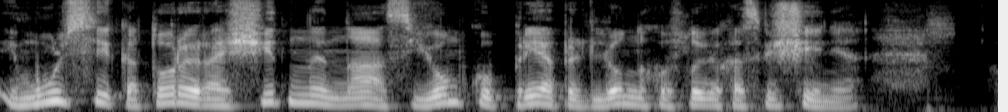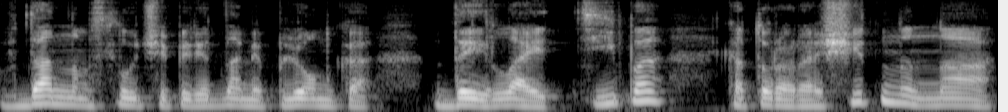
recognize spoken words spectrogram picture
эмульсии, которые рассчитаны на съемку при определенных условиях освещения. В данном случае перед нами пленка Daylight типа, которая рассчитана на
